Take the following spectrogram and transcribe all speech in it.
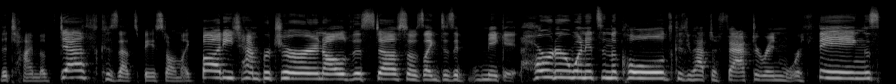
the time of death because that's based on like body temperature and all of this stuff. So i was like does it make it harder when it's in the cold? Because you have to factor in more things.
